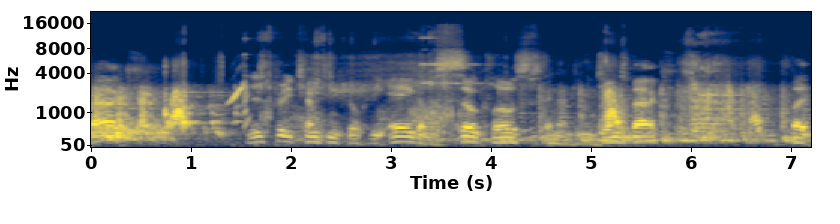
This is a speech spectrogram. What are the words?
back. It is pretty tempting to go for the egg. I was so close and I'm getting gems back. But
